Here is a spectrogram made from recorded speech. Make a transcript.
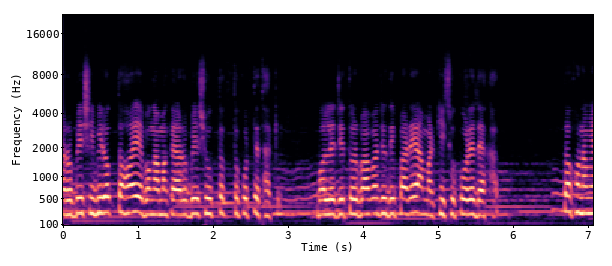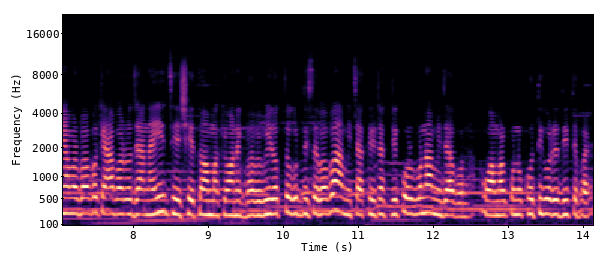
আরও বেশি বিরক্ত হয় এবং আমাকে আরও বেশি উত্তক্ত করতে থাকে। বলে যে, তোর বাবা যদি পারে, আমার কিছু করে দেখাক। তখন আমি আমার বাবাকে আবারও জানাই যে সে তো আমাকে অনেকভাবে বিরক্ত করতেছে, বাবা, আমি চাকরি টাকরি করব না, আমি যাব না। ও আমার কোনো ক্ষতি করে দিতে পারে।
